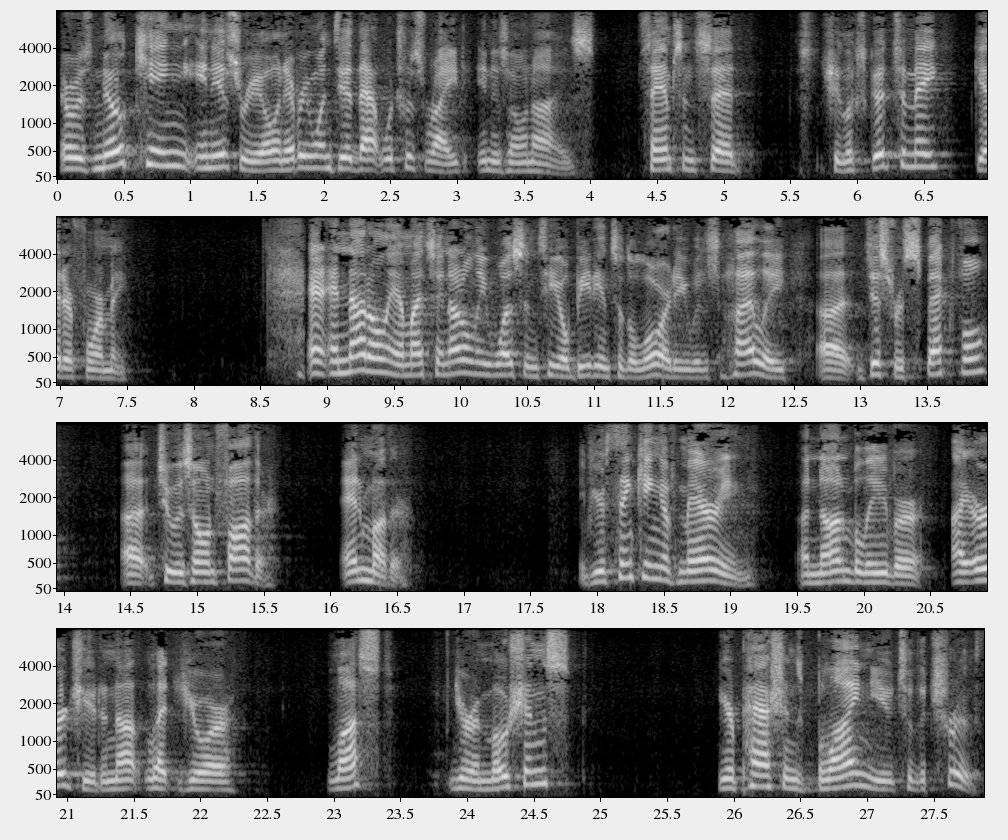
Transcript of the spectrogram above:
There was no king in Israel, and everyone did that which was right in his own eyes. Samson said, She looks good to me, get her for me. And, and not only, I might say, not only wasn't he obedient to the Lord, he was highly uh, disrespectful uh, to his own father and mother. If you're thinking of marrying, a non believer, I urge you to not let your lust, your emotions, your passions blind you to the truth.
